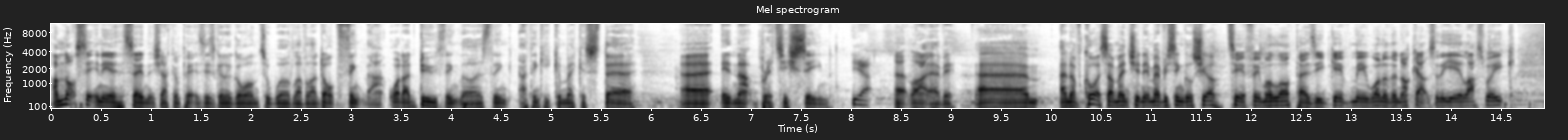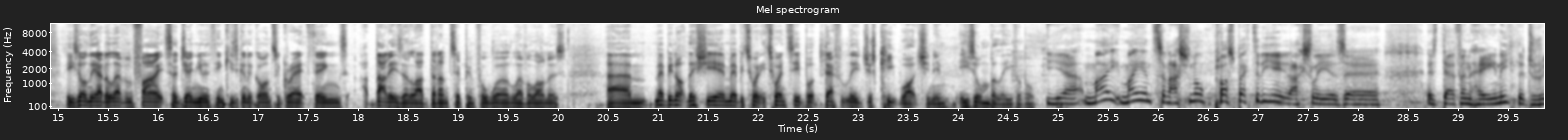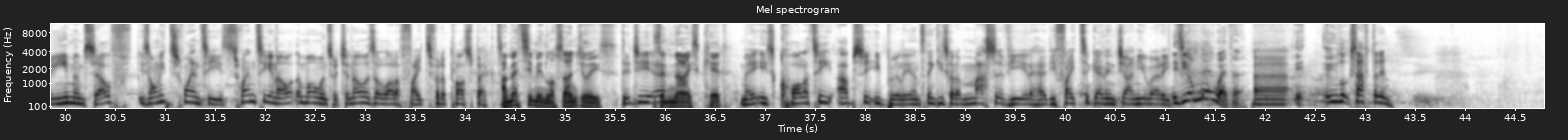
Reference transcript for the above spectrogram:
I'm not sitting here saying that Shakan Pitters is going to go on to world level. I don't think that. What I do think though is think I think he can make a stir uh, in that British scene Yeah. At light heavy. Um, and of course, I mention him every single show. Teofimo Lopez. He gave me one of the knockouts of the year last week. He's only had 11 fights. I genuinely think he's going to go on to great things. That is a lad that I'm tipping for world level honours. Um, maybe not this year, maybe 2020, but definitely just keep watching him. He's unbelievable. Yeah, my, my international prospect of the year actually is uh, is Devin Haney, the dream himself. He's only 20. He's 20 and 0 at the moment, which I know is a lot of fights for the prospect. I met him in Los Angeles. Did you? He's a nice kid. Mate, he's quality, absolutely brilliant. I think he's got a massive year ahead. He fights again in January. Is he on Mayweather? Uh, I- Who looks after him?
